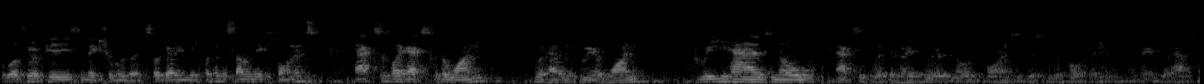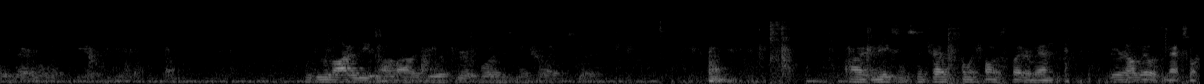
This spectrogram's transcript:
We'll go through a few of these to make sure we're good. So again, you just look at the sum of the exponents. X is like x to the one, so it has a degree of one. Three has no x's with it, right? So there's no exponents, it just is a coefficient. Okay, so it has to be variable to get a degree. We'll do a lot of these, not a lot of these, we'll three or four to make sure life is good. All right, Mason, since you're having so much fun with Spider-Man, you're gonna help me with the next one.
